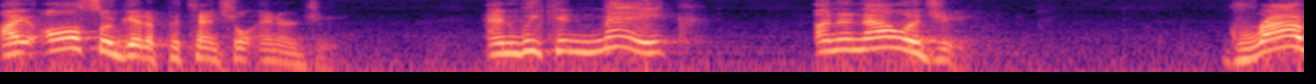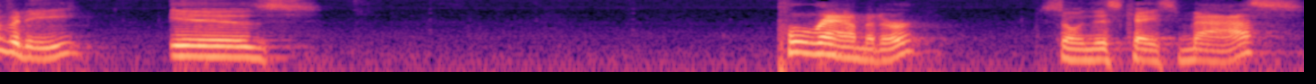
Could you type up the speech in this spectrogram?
I also get a potential energy. And we can make an analogy. Gravity is parameter, so in this case mass,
